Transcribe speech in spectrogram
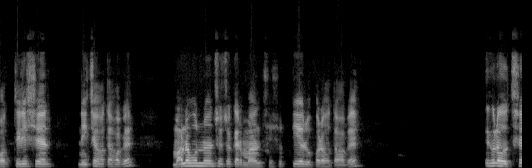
বত্রিশের নিচে হতে হবে। মানব উন্নয়ন সূচকের মান ছেষট্টি এর উপরে হতে হবে। এগুলো হচ্ছে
